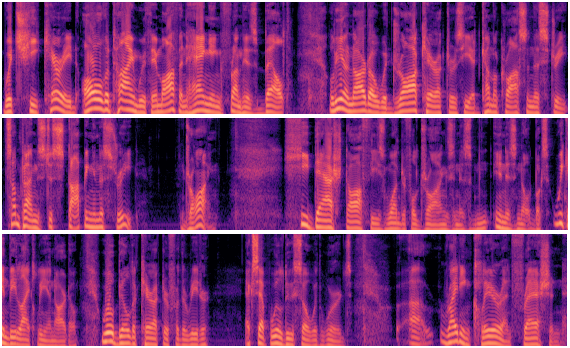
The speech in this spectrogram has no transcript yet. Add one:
which he carried all the time with him, often hanging from his belt, Leonardo would draw characters he had come across in the street, sometimes just stopping in the street, drawing. he dashed off these wonderful drawings in his in his notebooks. We can be like Leonardo. We'll build a character for the reader, except we'll do so with words. Uh, writing clear and fresh and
